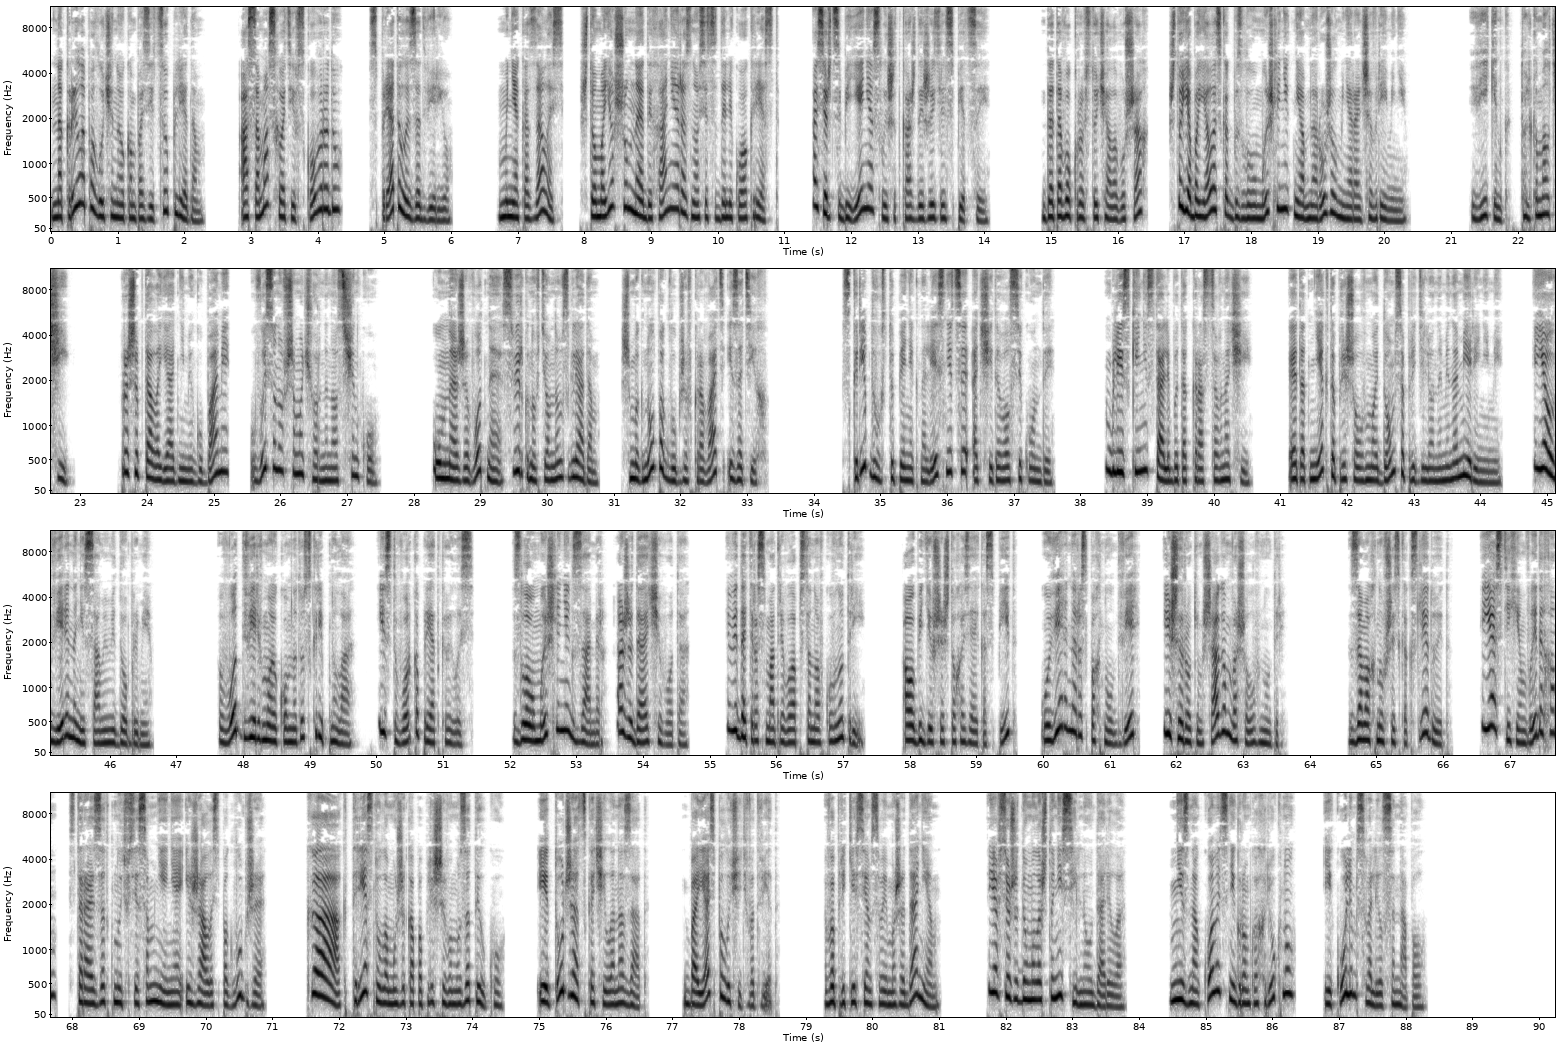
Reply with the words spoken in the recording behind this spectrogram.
накрыла полученную композицию пледом, а сама, схватив сковороду, спряталась за дверью. Мне казалось, что мое шумное дыхание разносится далеко окрест, а сердцебиение слышит каждый житель специи. До того кровь стучала в ушах, что я боялась, как бы злоумышленник не обнаружил меня раньше времени. «Викинг, только молчи!» прошептала я одними губами, высунувшему черный нос щенку. Умное животное, сверкнув темным взглядом, шмыгнул поглубже в кровать и затих. Скрип двух ступенек на лестнице отсчитывал секунды. Близкие не стали бы так красться в ночи. Этот некто пришел в мой дом с определенными намерениями, и я уверена, не самыми добрыми. Вот дверь в мою комнату скрипнула, и створка приоткрылась. Злоумышленник замер, ожидая чего-то. Видать, рассматривал обстановку внутри, а убедившись, что хозяйка спит, уверенно распахнул дверь и широким шагом вошел внутрь. Замахнувшись как следует, я с тихим выдохом, стараясь заткнуть все сомнения и жалость поглубже, как треснула мужика по плешивому затылку и тут же отскочила назад, боясь получить в ответ. Вопреки всем своим ожиданиям, я все же думала, что не сильно ударила. Незнакомец негромко хрюкнул и кулем свалился на пол.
